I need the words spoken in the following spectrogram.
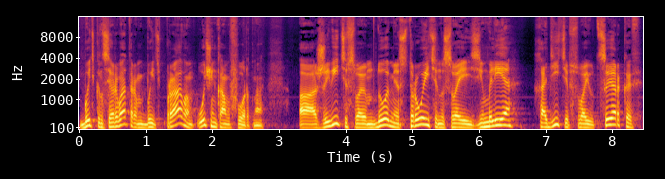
Быть консерватором, быть правым очень комфортно. А живите в своем доме, стройте на своей земле, ходите в свою церковь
